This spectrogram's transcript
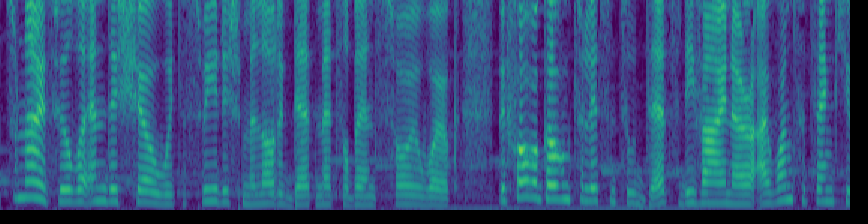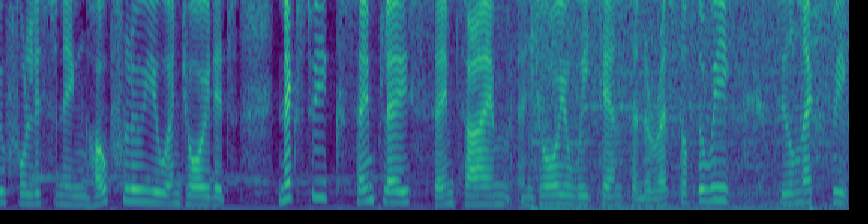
Tonight we will end this show with the Swedish melodic death metal band Soilwork. Before we're going to listen to Death Diviner, I want to thank you for listening. Hopefully you enjoyed it. Next week, same place, same time. Enjoy your weekend and the rest of the week. Till next week.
